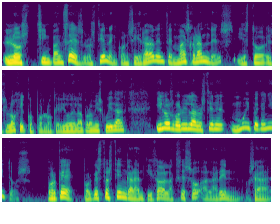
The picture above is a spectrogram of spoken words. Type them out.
Los chimpancés los tienen considerablemente más grandes, y esto es lógico por lo que digo de la promiscuidad, y los gorilas los tienen muy pequeñitos. ¿Por qué? Porque estos tienen garantizado el acceso al harén. O sea,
